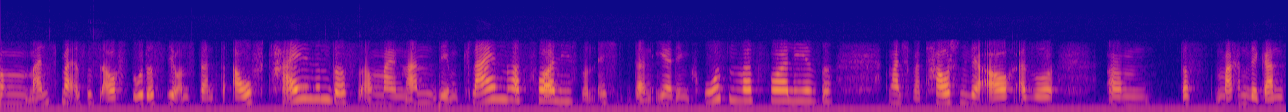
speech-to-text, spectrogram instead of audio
ähm, manchmal ist es auch so, dass wir uns dann aufteilen, dass ähm, mein Mann dem Kleinen was vorliest und ich dann eher dem Großen was vorlese. Manchmal tauschen wir auch. Also ähm, das machen wir ganz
